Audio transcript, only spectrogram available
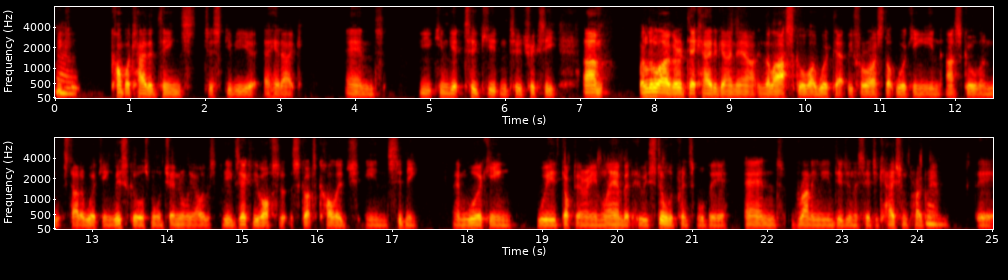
Because mm. complicated things just give you a headache. And you can get too cute and too tricksy. Um, a little over a decade ago now, in the last school I worked at before I stopped working in our school and started working with schools more generally, I was the executive officer at the Scots College in Sydney and working with Dr. Ian Lambert, who is still the principal there, and running the Indigenous education program. Mm. There.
